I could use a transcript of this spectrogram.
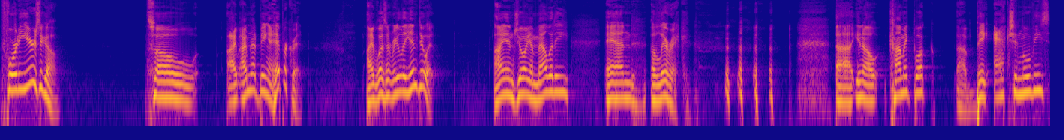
40 years ago. So I, I'm not being a hypocrite. I wasn't really into it. I enjoy a melody and a lyric. uh, you know, comic book, uh, big action movies.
